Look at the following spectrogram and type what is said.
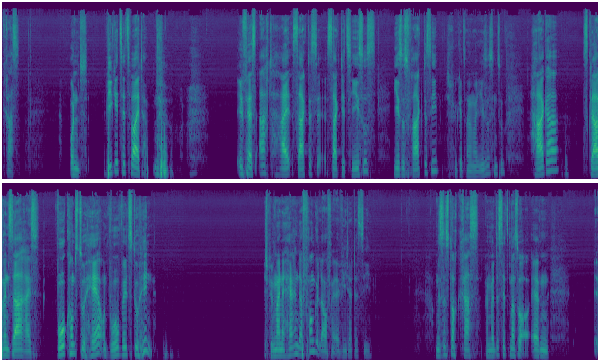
Krass. Und wie geht es jetzt weiter? In Vers 8 sagt, es, sagt jetzt Jesus, Jesus fragte sie, ich füge jetzt einmal Jesus hinzu, Hagar, Sklavin Sarais, wo kommst du her und wo willst du hin? Ich bin meine Herrin davongelaufen, erwiderte sie. Und es ist doch krass, wenn man das jetzt mal so ähm, äh,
